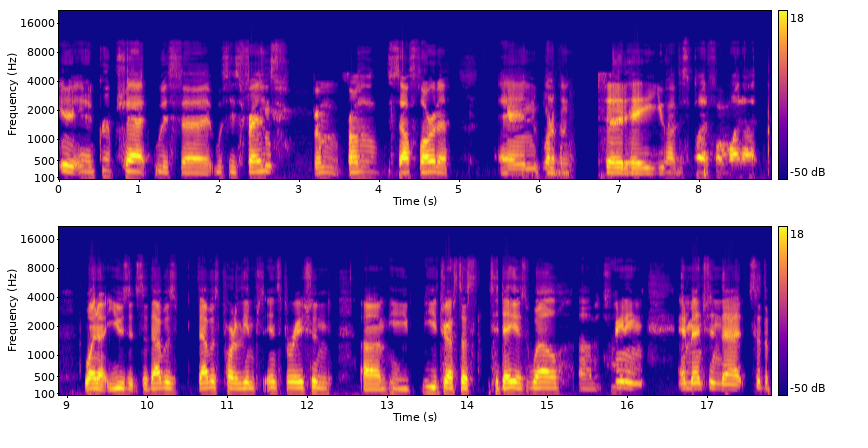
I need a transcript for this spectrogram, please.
in, in, a group chat with uh, with his friends from from South Florida, and one of them said, "Hey, you have this platform. Why not why not use it? So that was that was part of the inspiration. Um, he he addressed us today as well um, at training and mentioned that so the,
